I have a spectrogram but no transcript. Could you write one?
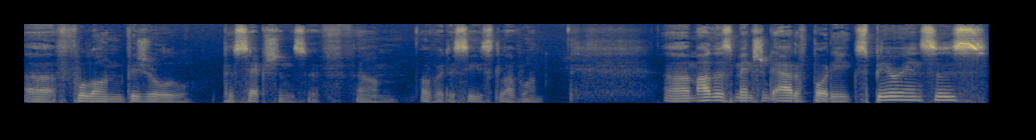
uh, full-on visual perceptions of um, of a deceased loved one. Um, others mentioned out-of-body experiences,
